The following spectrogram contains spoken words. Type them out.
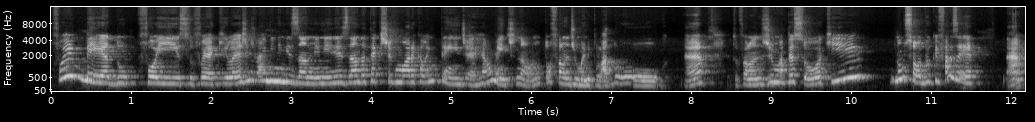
Foi medo, foi isso, foi aquilo. Aí a gente vai minimizando, minimizando, até que chega uma hora que ela entende. É, realmente, não, não estou falando de manipulador, né? Estou falando de uma pessoa que não soube o que fazer, né?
